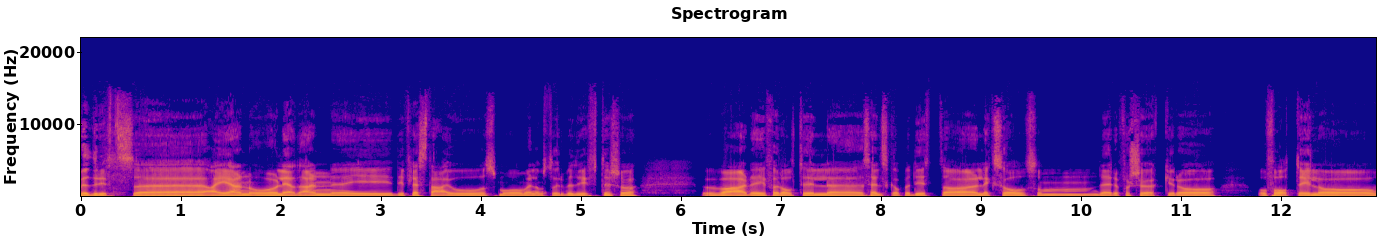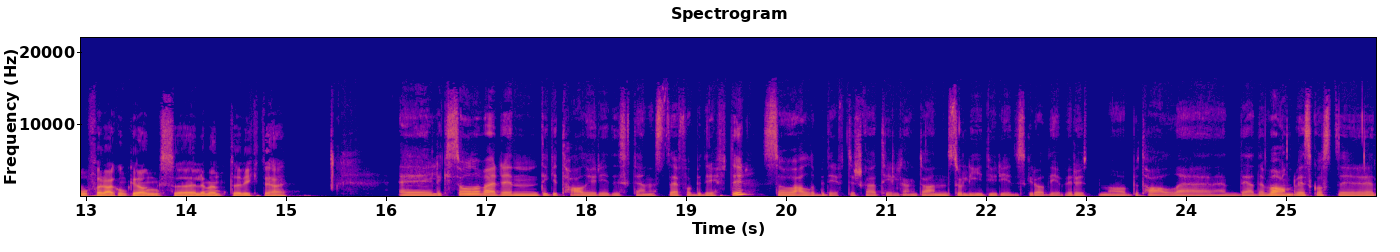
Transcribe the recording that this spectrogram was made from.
bedriftseieren og lederen. I, de fleste er jo små og mellomstore bedrifter. Så hva er det i forhold til uh, selskapet ditt av Lexolve som dere forsøker å, å, få til, og hvorfor er konkurranseelementet viktig her? Eh, Lexolve er en digital juridisk tjeneste for bedrifter, så alle bedrifter skal ha tilgang til å ha en solid juridisk rådgiver uten å betale det det vanligvis koster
